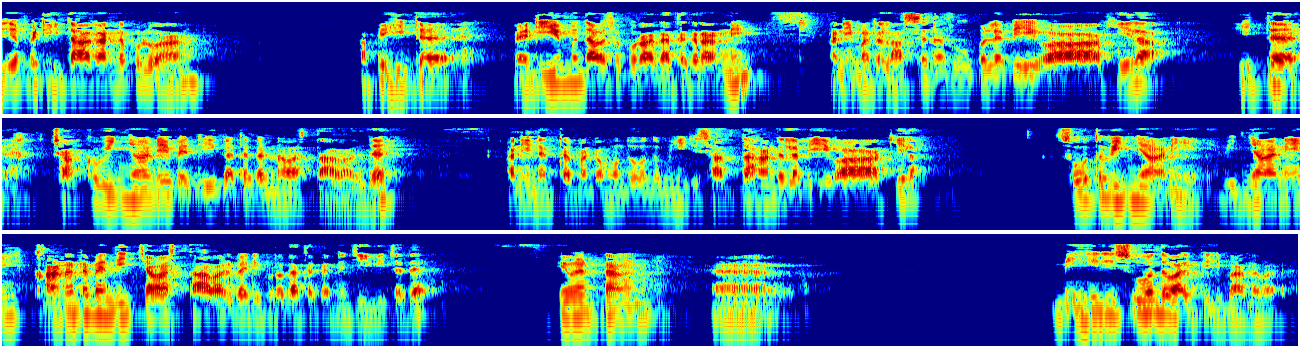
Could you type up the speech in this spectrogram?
ඉතින් අපිට හිතා ගන්න පුළුවන් අපේ හිත වැඩියෙන්ම දවස පුරා ගත කරන්නේ අනේ මට ලස්සන රූප ලැබේවා කියලා හිත චක්කු විඥානයේ බැදී ගත කරන අවස්ථාවල්ද? අනේ නැත්නම් මට හොඳ හොඳ මිහිරි ශබ්ද අහන්න ලැබේවා කියලා. සෝත විඥානයේ විඥානයේ කනට බැඳිච්ච අවස්ථාවල් වැඩිපුර ගත කරන ජීවිතද? එහෙම නැත්නම් මිහිරි සුවඳවල් පිළිබඳව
